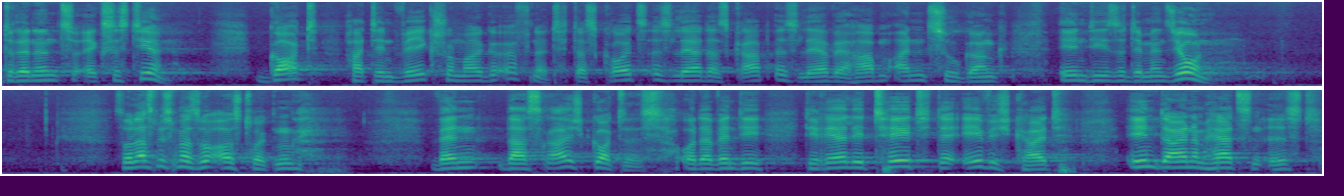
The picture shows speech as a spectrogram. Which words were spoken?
drinnen zu existieren. Gott hat den Weg schon mal geöffnet. Das Kreuz ist leer, das Grab ist leer. Wir haben einen Zugang in diese Dimension. So, lass mich mal so ausdrücken. Wenn das Reich Gottes oder wenn die, die Realität der Ewigkeit in deinem Herzen ist,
